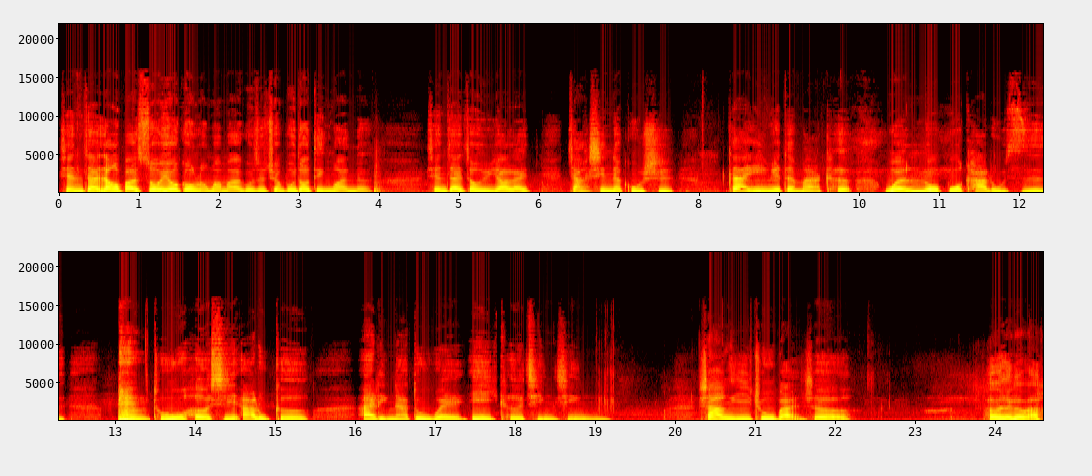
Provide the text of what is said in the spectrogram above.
现在，然后把所有恐龙妈妈的故事全部都听完了，现在终于要来讲新的故事。爱音乐的马可，文罗波卡鲁斯，图荷西阿鲁戈，艾琳娜杜维，一颗清新，上一出版社。他们在干嘛？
